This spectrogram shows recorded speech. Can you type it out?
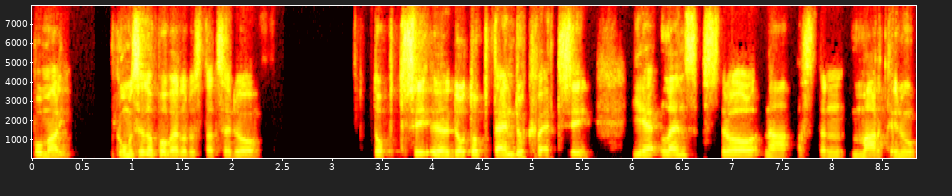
pomalý. Komu se to povedlo dostat se do top 3, eh, do top 10, do Q3, je Lance Stroll na Aston Martinu.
